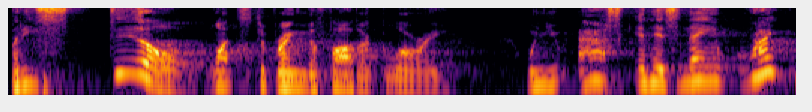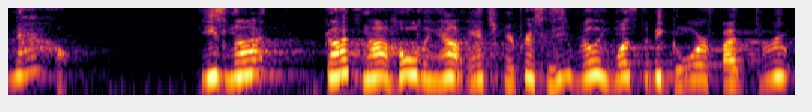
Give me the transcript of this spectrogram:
But he still wants to bring the Father glory when you ask in his name right now. He's not, God's not holding out answering your prayers because he really wants to be glorified through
